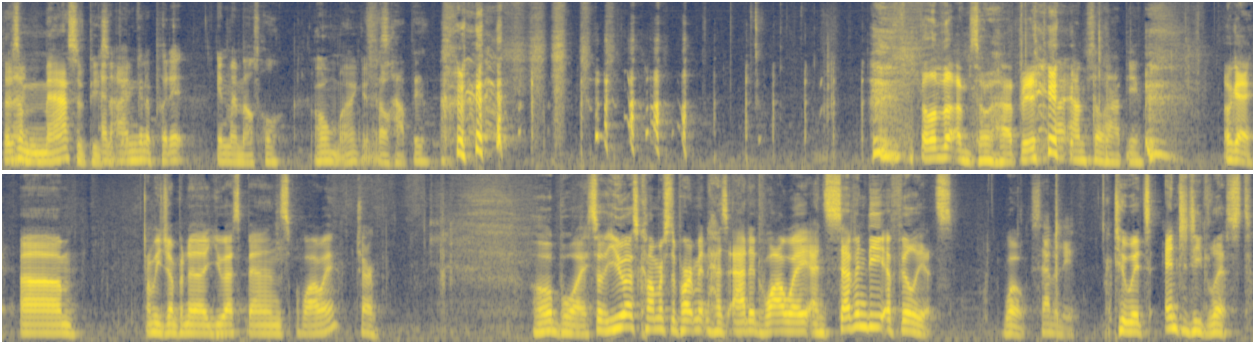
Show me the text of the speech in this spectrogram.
That is a massive piece and of bacon. I'm going to put it in my mouth hole. Oh my goodness. So happy. I love that. I'm so happy. I- I'm so happy. okay. Um, are we jumping to U.S. bans Huawei? Sure. Oh boy. So the U.S. Commerce Department has added Huawei and 70 affiliates. Whoa. 70. To its entity list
